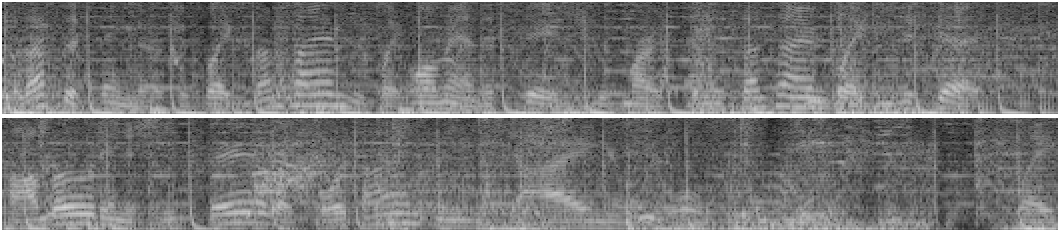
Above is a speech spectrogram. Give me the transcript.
but that's the thing though, because like sometimes it's like, oh man, this stage with Marth, and then sometimes like you just get comboed in a Sheik fair like four times, and you die, and you're like, oh. It's like,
